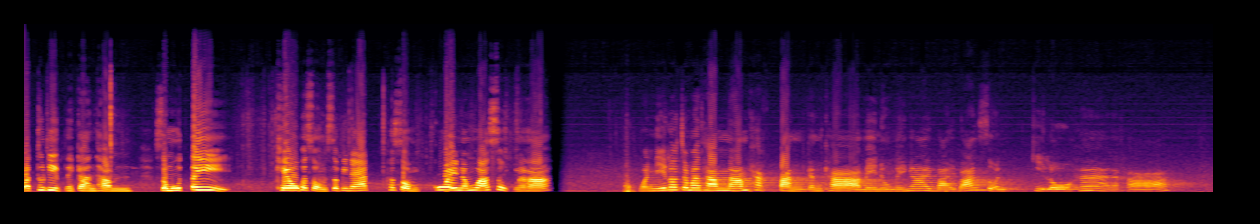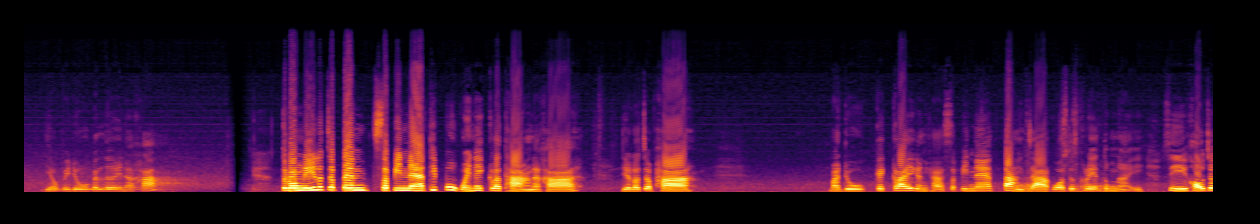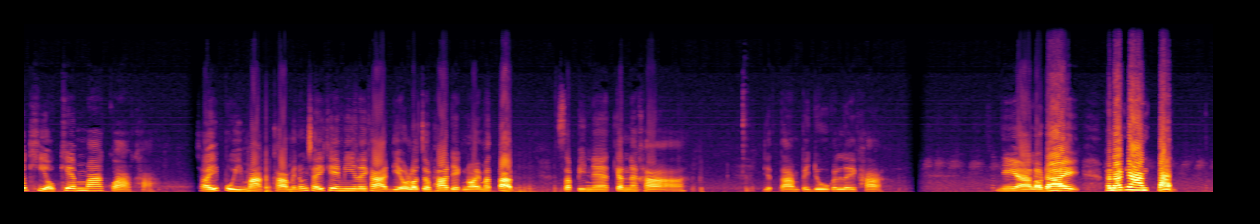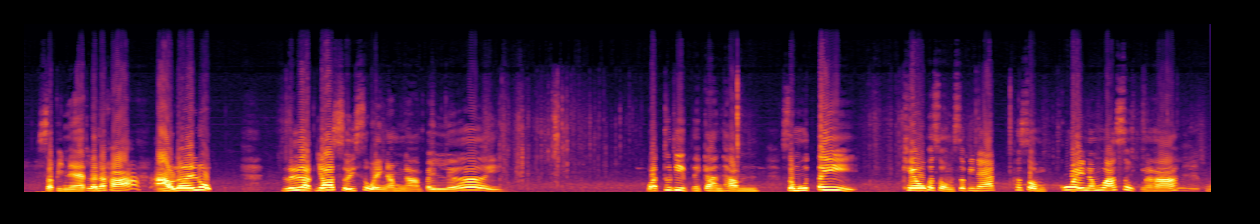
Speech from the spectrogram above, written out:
วัตถุดิบในการทำสมูทตี้ เคลผสมสปินัทผสมกล้วยน้ำว้าสุกนะคะ วันนี้เราจะมาทำน้ำผักปั่นกันค่ะ เมนูง่ายๆ บายบ้านสวนกิโล5นะคะ เดี๋ยวไปดูกันเลยนะคะ ตรงนี้เราจะเป็นสปินัทที่ปลูกไว้ในกระถางนะคะ เดี๋ยวเราจะพา มาดูใกล้ๆกันค่ะ สปินัทต่างจากวอเตอร์เครสตรงไหน สีเขาจะเขียวเข้มมากกว่าค่ะ ใช้ปุ๋ยหมักค่ะ ไม่ต้องใช้เคมีเลยค่ะ เดี๋ยวเราจะพาเด็กน้อยมาตัดสปินัทกันนะคะ เดี๋ยวตามไปดูกันเลยค่ะ นี่ยเราได้พนักงานตัดสปินัทแล้วนะคะเอาเลยลูก เลือกยอดสวยๆงามๆไปเลย วัตถุดิบในการทำ สมูทตี้ เคลผสมสปินัทผสมกล้วยน้ำว้าสุกนะคะ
